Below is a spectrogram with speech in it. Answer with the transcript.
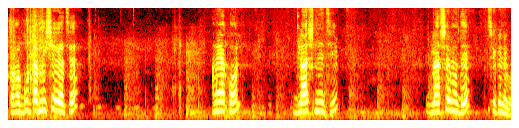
তো আমার গুড়টা মিশে গেছে। আমি এখন গ্লাস নিয়েছি। গ্লাসের মধ্যে ছেঁকে নেব।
